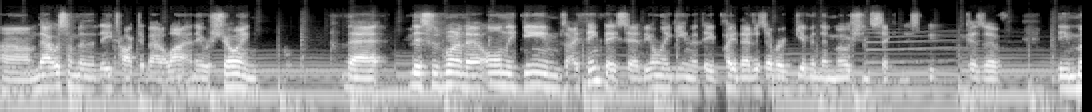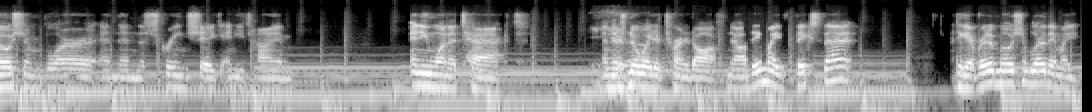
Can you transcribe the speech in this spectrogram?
Um, that was something that they talked about a lot, and they were showing that this was one of the only games I think they said the only game that they played that has ever given them motion sickness because of the motion blur and then the screen shake anytime anyone attacked and there's no way to turn it off. Now they might fix that to get rid of motion blur. They might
